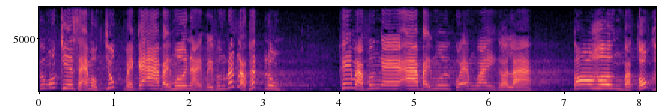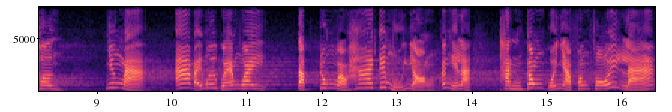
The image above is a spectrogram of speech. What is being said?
Phương muốn chia sẻ một chút về cái A70 này vì Phương rất là thích luôn. Khi mà Phương nghe A70 của em quay gọi là to hơn và tốt hơn. Nhưng mà A70 của em quay tập trung vào hai cái mũi nhọn Có nghĩa là thành công của nhà phân phối là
